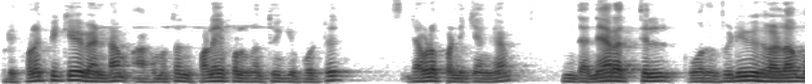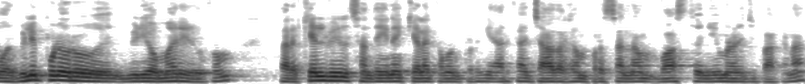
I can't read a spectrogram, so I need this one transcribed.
இப்படி குழப்பிக்கவே வேண்டாம். ஆக மொத்தம் அந்த பழைய பொருட்களை தூக்கி போட்டு டெவலப் பண்ணிக்கோங்க. இந்த நேரத்தில் ஒரு விடிவு காலம் ஒரு விழிப்புணர்வு வீடியோ மாதிரி இருக்கும். வேறு கேள்விகள் சந்தேகம்னா கீழே கமெண்ட் பண்ணுங்கள் யாருக்கா ஜாதகம் பிரசன்னம் வாஸ்து நியூமனாலஜி பார்க்கணும்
